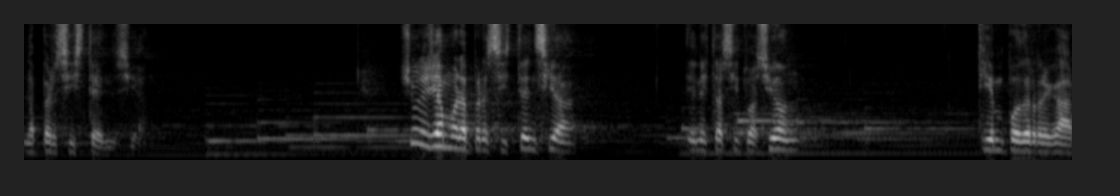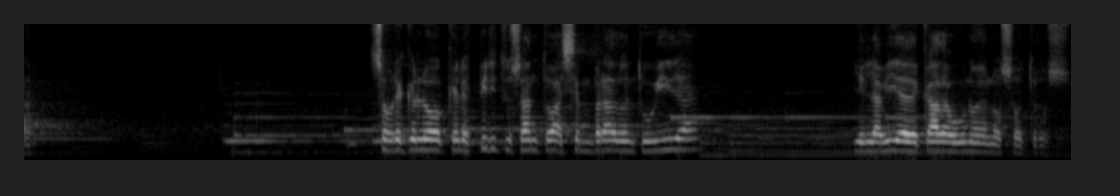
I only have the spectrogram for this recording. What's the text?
La persistencia. Yo le llamo la persistencia en esta situación tiempo de regar, sobre lo que el Espíritu Santo ha sembrado en tu vida y en la vida de cada uno de nosotros.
